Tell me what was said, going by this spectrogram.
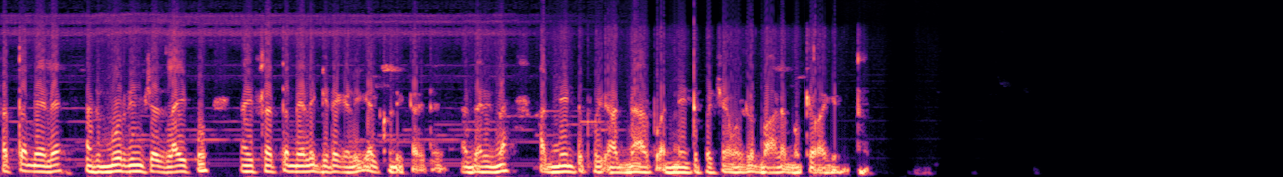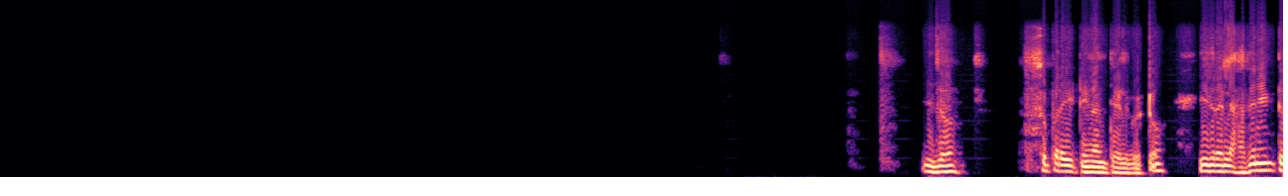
ಸತ್ತ ಮೇಲೆ ಅದು ಮೂರು ನಿಮಿಷದ ಲೈಫು ಲೈಫ್ ಸತ್ತ ಮೇಲೆ ಗಿಡಗಳಿಗೆ ಎಲ್ಕೊಂಡಿರ್ತಾ ಇರ್ತದೆ. ಅದರಿಂದ ಹದಿನೆಂಟು ಹದಿನಾರು, ಹದಿನೆಂಟು ಪೋಷಕಾಂಶಗಳು ಬಹಳ ಮುಖ್ಯವಾಗಿರುತ್ತವೆ. ಇದು ಸೂಪರ್ ಏಯ್ಟೀನ್ ಅಂತ ಹೇಳ್ಬಿಟ್ಟು ಇದರಲ್ಲಿ ಹದಿನೆಂಟು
